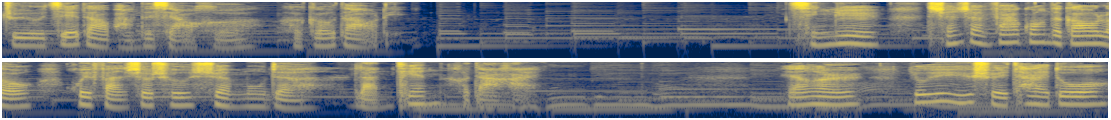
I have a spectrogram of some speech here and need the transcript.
注入街道旁的小河和沟道里。晴日，闪闪发光的高楼会反射出炫目的蓝天和大海。然而，由于雨水太多，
